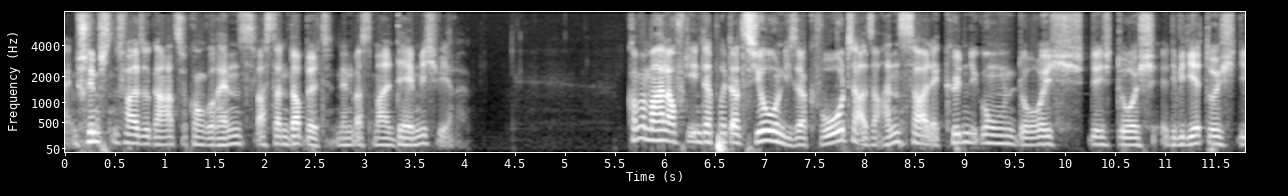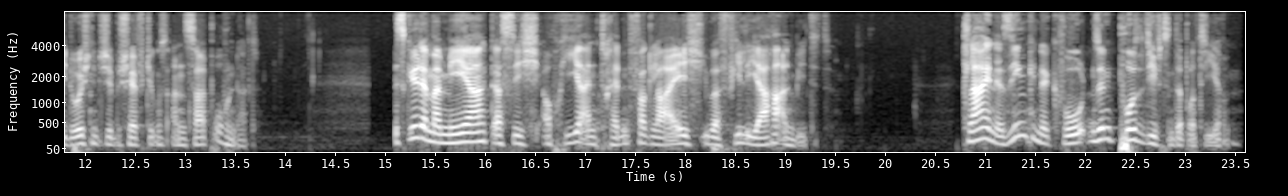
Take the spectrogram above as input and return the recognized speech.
Im schlimmsten Fall sogar zur Konkurrenz, was dann doppelt, nennen wir es mal, dämlich wäre. Kommen wir mal auf die Interpretation dieser Quote, also Anzahl der Kündigungen durch, durch, durch, dividiert durch die durchschnittliche Beschäftigungsanzahl pro 100. Es gilt einmal mehr, dass sich auch hier ein Trendvergleich über viele Jahre anbietet. Kleine sinkende Quoten sind positiv zu interpretieren.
